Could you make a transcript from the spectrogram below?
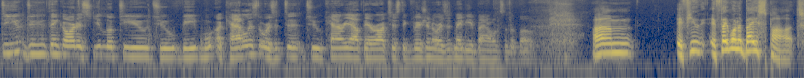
Do you do you think artists you look to you to be a catalyst, or is it to, to carry out their artistic vision, or is it maybe a balance of the both? Um, if you if they want a bass part,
